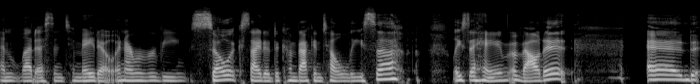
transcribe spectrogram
and lettuce and tomato. And I remember being so excited to come back and tell Lisa, Lisa Hayim, about it. And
